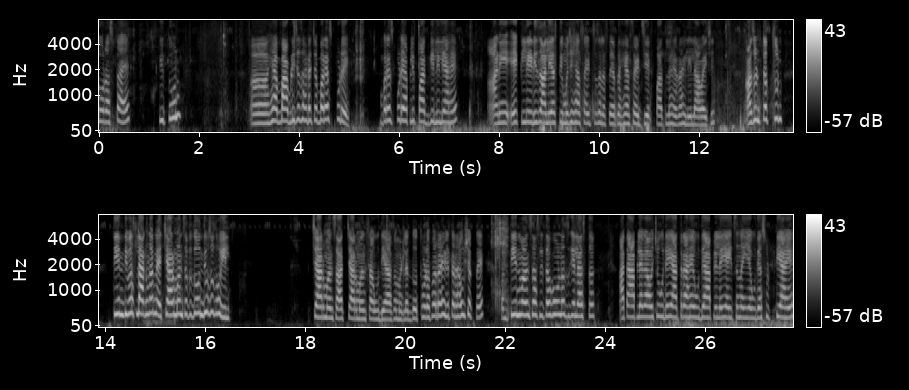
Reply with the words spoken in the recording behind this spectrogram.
तो रस्ता आहे. तिथून ह्या बाबडीच्या झाडाच्या बऱ्याच पुढे बऱ्याच पुढे आपली पात गेलेली आहे. आणि एक लेडीज आली असती म्हणजे ह्या साईडचं झालं असतं. आता ह्या साईडची एक पात राहिली लावायची. अजून टचून तीन दिवस लागणार नाही. चार माणसं तर दोन दिवसच होईल. चार माणसं आज चार माणसं उद्या असं म्हटलं दो थोडंफार राहिले तर राहू शकते पण तीन माणसं असली तर होऊनच गेलं असतं. आता आपल्या गावाची उद्या यात्रा आहे उद्या आपल्याला यायचं नाही आहे उद्या सुट्टी आहे.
